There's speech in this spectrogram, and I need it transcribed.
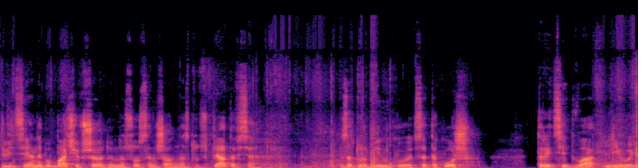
Дивіться, я не побачив ще один насос НШ у нас тут спрятався за турбінкою. Це також 32 лівий.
